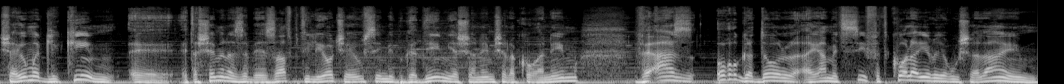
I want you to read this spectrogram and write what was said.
שהיו מדליקים אה, את השמן הזה בעזרת פתיליות שהיו עושים מבגדים ישנים של הכוהנים, ואז אור גדול היה מציף את כל העיר ירושלים,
